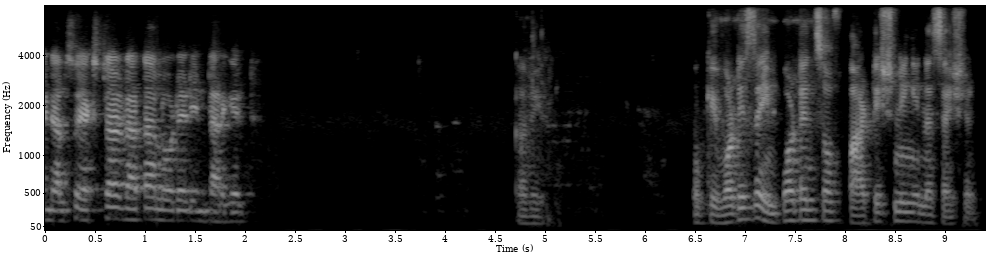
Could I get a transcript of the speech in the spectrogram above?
and also extra data loaded in target correct. Okay, what is the importance of partitioning in a session?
